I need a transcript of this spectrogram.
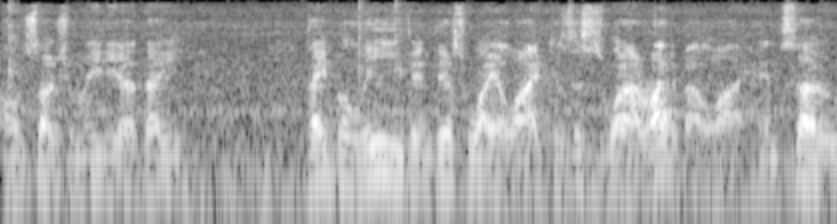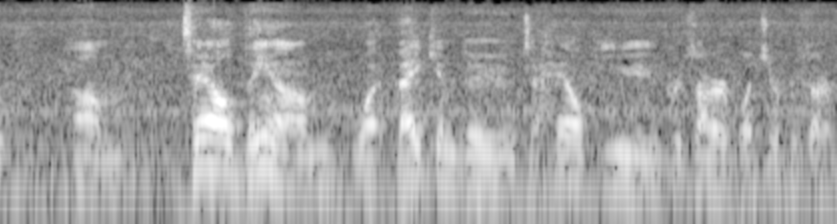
on social media, they they believe in this way of life because this is what I write about a lot. And so, um, tell them what they can do to help you preserve what you're preserving.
